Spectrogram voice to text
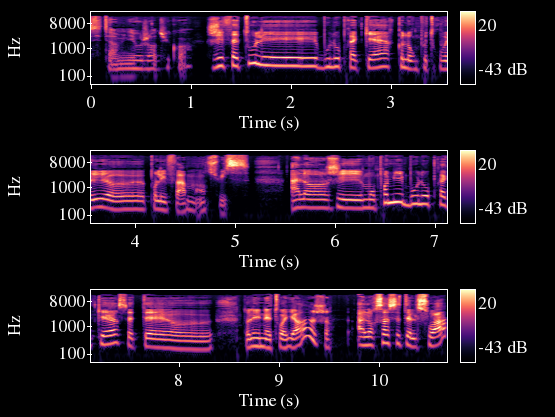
c'est terminé aujourd'hui quoi. J'ai fait tous les boulots précaires que l'on peut trouver euh, pour les femmes en Suisse. Alors j'ai mon premier boulot précaire, c'était dans les nettoyages. Alors ça c'était le soir.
